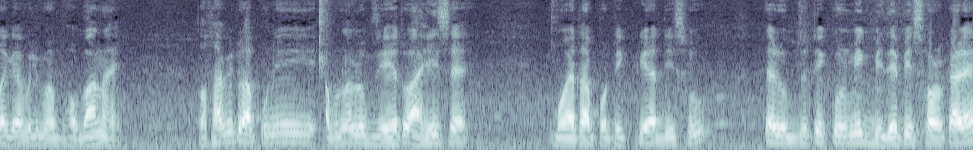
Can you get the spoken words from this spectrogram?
লাগে বুলি মই ভবা নাই তথাপিতো আপুনি আপোনালোক যিহেতু আহিছে মই এটা প্ৰতিক্ৰিয়া দিছোঁ যে ৰূপজ্যোতি কুৰ্মীক বিজেপি চৰকাৰে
